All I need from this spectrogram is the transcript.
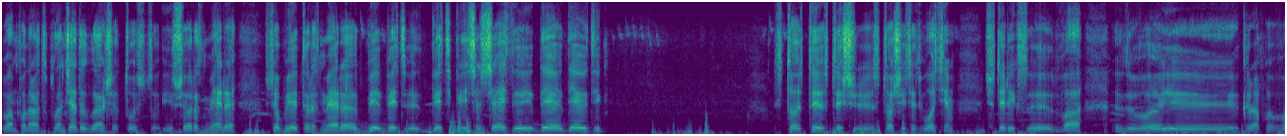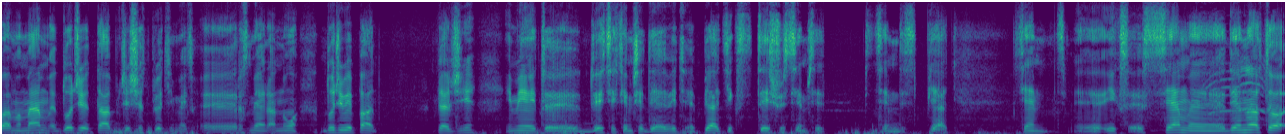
вам понравится планшет и так дальше. То, что и все размеры, все будет размеры 256, 9 168, 4x2, 2 мм, Doge Tab G6 Plus имеет э, размер, но Doge VPAD 5G имеет э, 279, 5x 1075, 7x7, 90,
